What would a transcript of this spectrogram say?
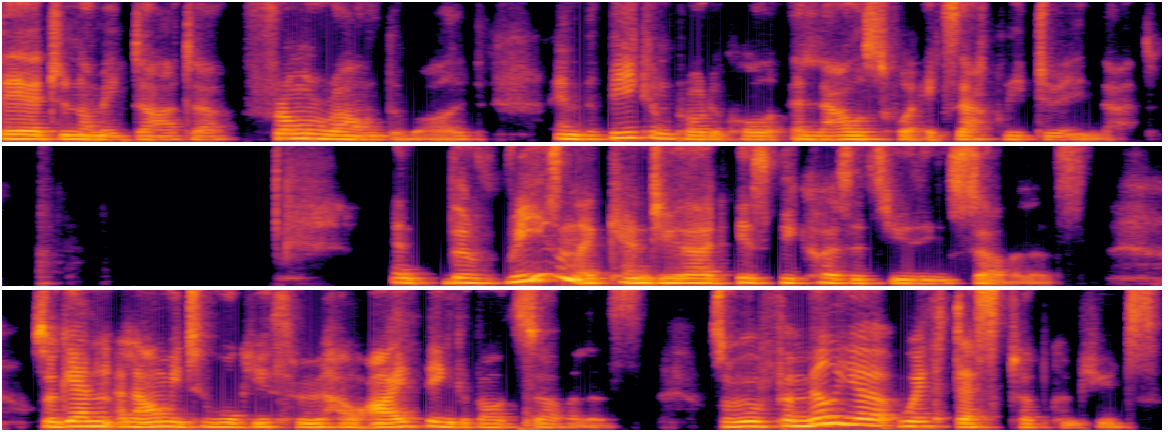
their genomic data from around the world. And the Beacon protocol allows for exactly doing that. And the reason it can do that is because it's using serverless. So again, allow me to walk you through how I think about serverless. So we're familiar with desktop computes,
